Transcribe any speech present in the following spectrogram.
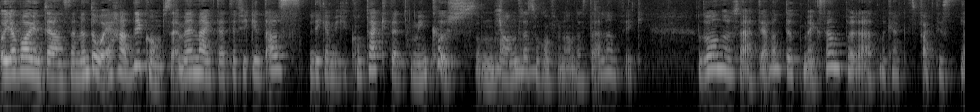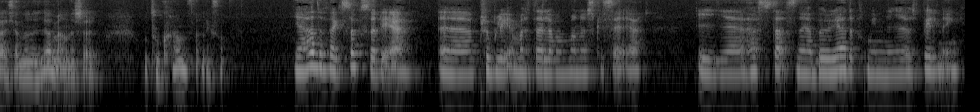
Och jag var ju inte ensam ändå, jag hade ju kompisar men jag märkte att jag fick inte alls lika mycket kontakter på min kurs som andra som kom från andra ställen fick. Och det var nog så att jag var inte uppmärksam på det där att man kan faktiskt lära känna nya människor och tog chansen liksom. Jag hade faktiskt också det eh, problemet, eller vad man nu ska säga, i eh, höstas när jag började på min nya utbildning.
